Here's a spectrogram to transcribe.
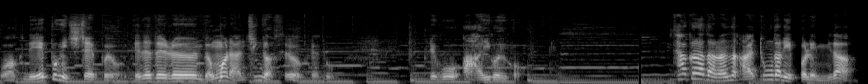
와 근데 예쁘긴 진짜 예뻐요. 얘네들은 몇 마리 안 챙겨왔어요 그래도. 그리고 아 이거 이거. 사그라다라는 알통다리 입벌레입니다.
